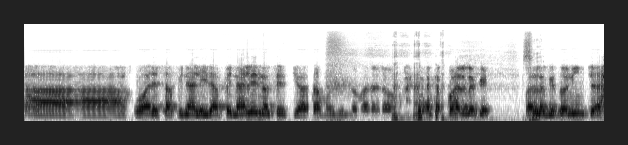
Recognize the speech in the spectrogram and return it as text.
a, a jugar esa final e ir a penales, no sé si va a estar muy lindo para, lo, para, lo, que, para lo que son hinchas.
